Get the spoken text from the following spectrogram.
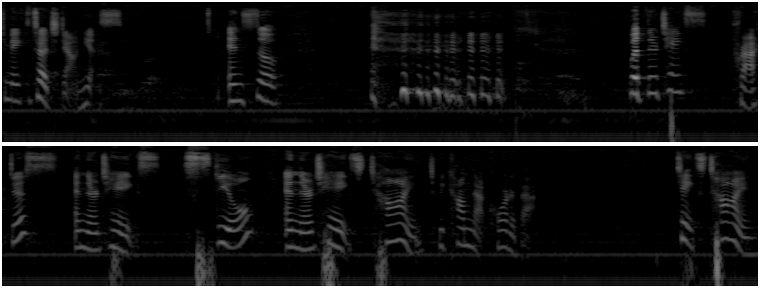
To make the touchdown, yes. And so, but there takes practice, and there takes skill, and there takes time become that quarterback. It takes time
